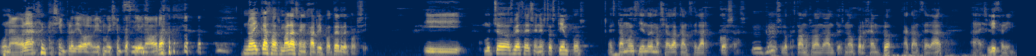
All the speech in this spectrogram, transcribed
una hora, que siempre digo lo mismo y siempre estoy una hora, no hay casas malas en Harry Potter de por sí. Y muchas veces en estos tiempos estamos yendo demasiado a cancelar cosas, que es lo que estábamos hablando antes, ¿no? Por ejemplo, a cancelar a Slytherin.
